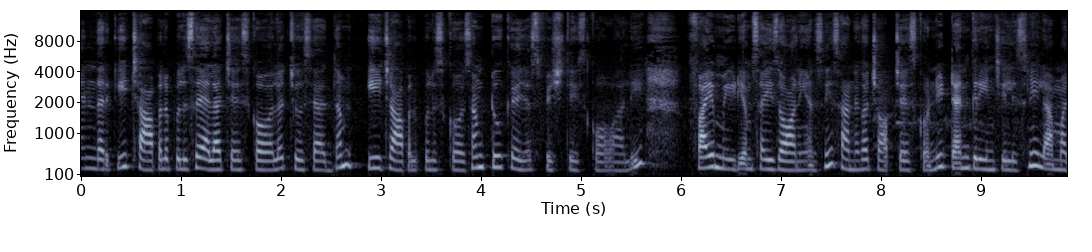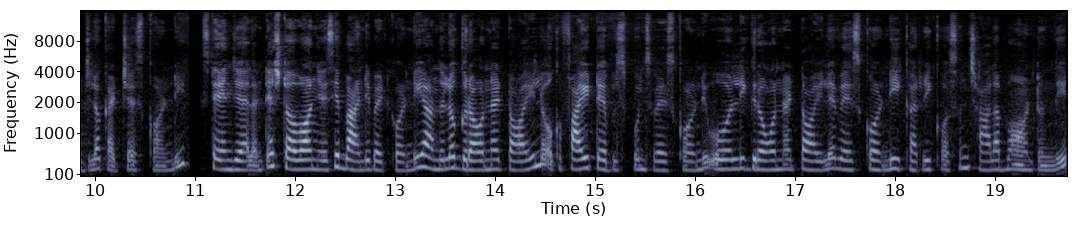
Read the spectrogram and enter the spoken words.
అందరికీ చేపల పులుసు ఎలా చేసుకోవాలో చూసేద్దాం. ఈ చేపల పులుసు కోసం టూ కేజెస్ ఫిష్ తీసుకోవాలి. ఫైవ్ మీడియం సైజ్ ఆనియన్స్ని సన్నగా చాప్ చేసుకోండి. టెన్ గ్రీన్ చిల్లీస్ని ఇలా మధ్యలో కట్ చేసుకోండి. నెక్స్ట్ ఏం చేయాలంటే స్టవ్ ఆన్ చేసి బాండి పెట్టుకోండి. అందులో గ్రౌండ్ నట్ ఆయిల్ ఒక ఫైవ్ టేబుల్ స్పూన్స్ వేసుకోండి ఓన్లీ గ్రౌండ్నట్ ఆయిలే వేసుకోండి. ఈ కర్రీ కోసం చాలా బాగుంటుంది.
